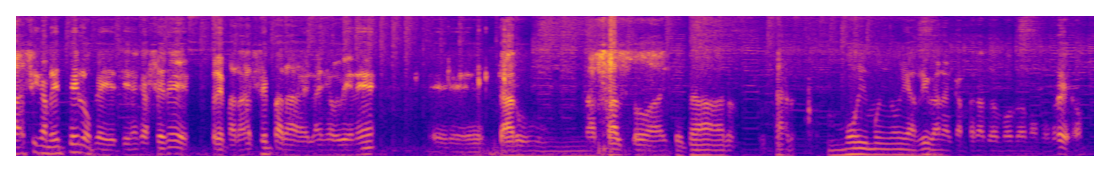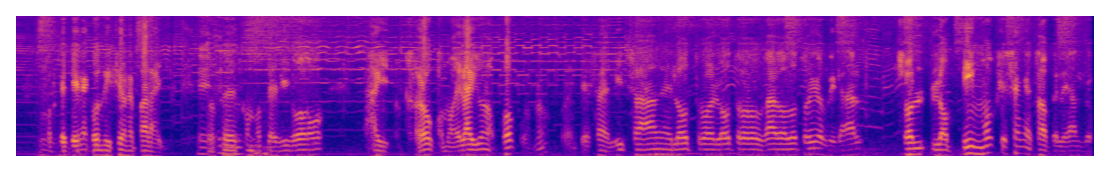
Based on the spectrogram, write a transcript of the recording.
básicamente lo que tiene que hacer es prepararse para el año que viene eh, dar un asalto a intentar estar muy, muy, muy arriba en el campeonato del mundo de Moto 3, ¿no? Porque tiene condiciones para ello. Eh, Entonces, como te digo, hay, claro, como él hay unos pocos, ¿no? Pues empieza el Izan, el otro, el otro, el Gado, el otro, y al final son los mismos que se han estado peleando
